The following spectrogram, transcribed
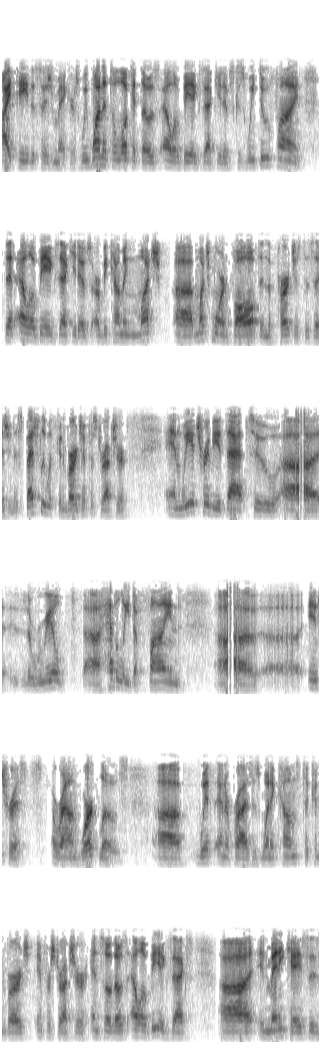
IT decision makers. We wanted to look at those LOB executives because we do find that LOB executives are becoming much, uh, much more involved in the purchase decision, especially with converged infrastructure. And we attribute that to uh, the real uh, heavily defined uh, uh, interests around workloads uh, with enterprises when it comes to converged infrastructure. And so those LOB execs, in many cases,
